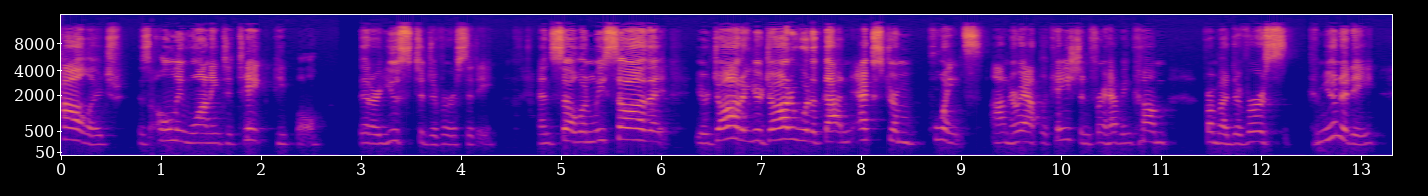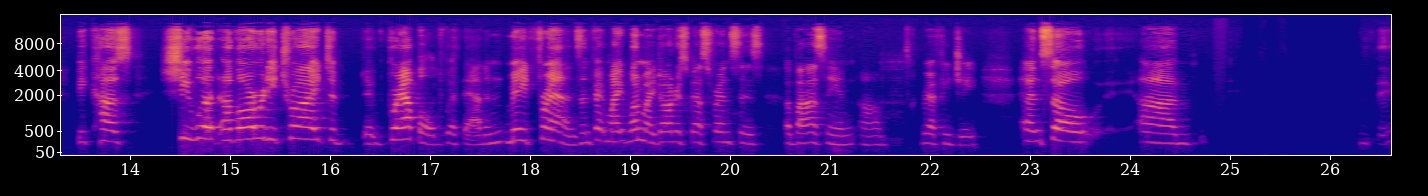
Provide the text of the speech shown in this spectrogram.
college is only wanting to take people that are used to diversity. And so when we saw that your daughter, your daughter would have gotten extra points on her application for having come from a diverse community because she would have already tried to uh, grappled with that and made friends. In fact, my, one of my daughter's best friends is a Bosnian um, refugee. And so, um,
